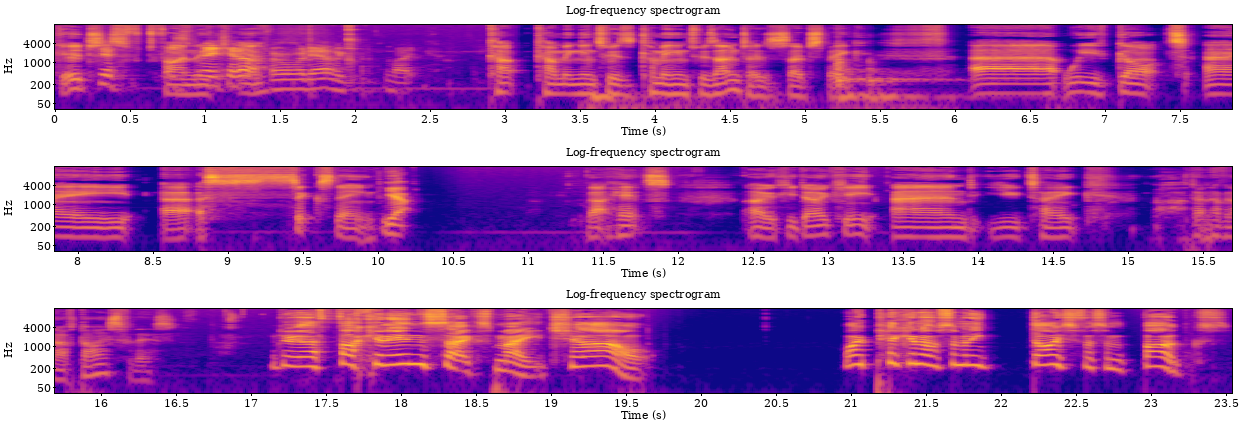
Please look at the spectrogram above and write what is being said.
Good. Just, finally just make it yeah. up for already having, like. coming into his coming into his own toes, so to speak. Uh, we've got a uh, a sixteen Yeah. that hits. Okie dokie, and you take. oh, I don't have enough dice for this. Dude, they're fucking insects, mate. Chill out. Why picking up so many dice for some bugs?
